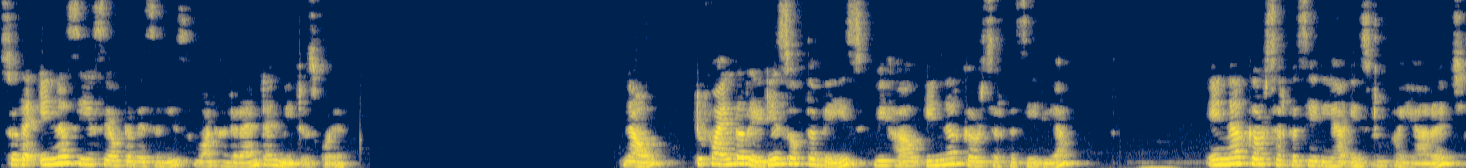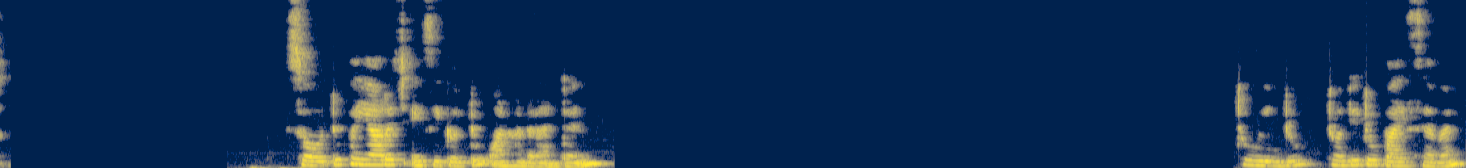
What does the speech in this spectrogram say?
So the inner CSA of the vessel is 110 meter square. Now to find the radius of the base we have inner curved surface area Inner curved surface area is 2 pi RH. So 2 pi RH is equal to 110. Two into twenty-two by seven.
